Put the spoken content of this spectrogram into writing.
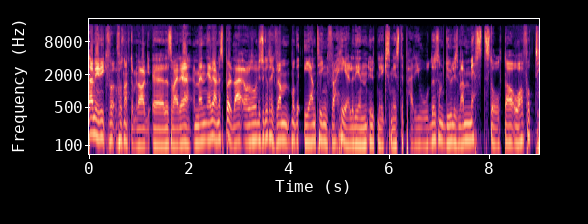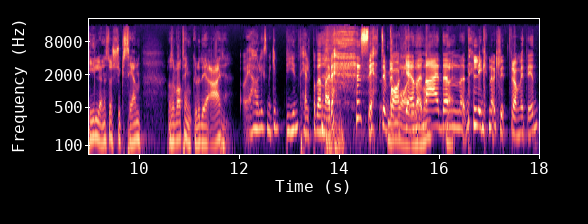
Det er mye vi ikke får, får snakket om i dag, eh, dessverre. Men jeg vil gjerne spørre deg, altså, hvis du kan trekke fram én ting fra hele din utenriksministerperiode som du liksom er mest stolt av og har fått til, eller den største suksessen. Altså, hva tenker du det er? Jeg har liksom ikke begynt helt på den der se tilbake. Nei, den, Nei. den ligger nok litt fram i tid.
